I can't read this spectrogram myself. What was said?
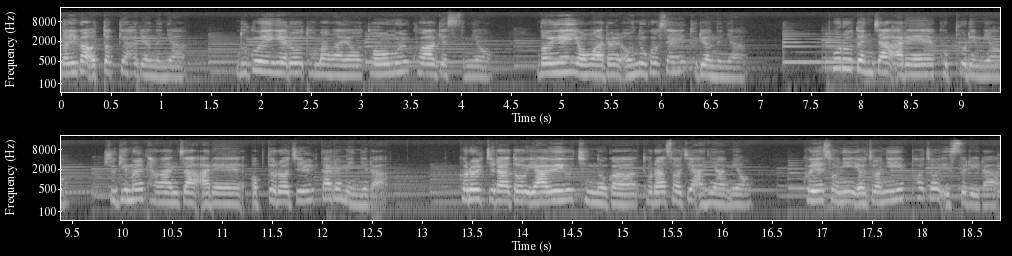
너희가 어떻게 하려느냐 누구에게로 도망하여 도움을 구하겠으며 너희의 영화를 어느 곳에 두렸느냐 포로된 자 아래에 고풀이며 죽임을 당한 자 아래에 엎드러질 따름이니라. 그럴지라도 야외의 진노가 돌아서지 아니하며 그의 손이 여전히 퍼져 있으리라.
